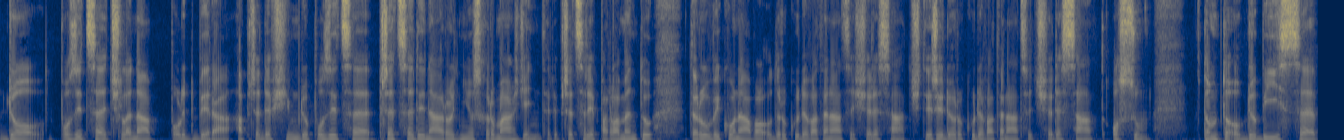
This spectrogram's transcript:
do pozice člena politbira a především do pozice předsedy Národního schromáždění, tedy předsedy parlamentu, kterou vykonával od roku 1964 do roku 1968 tomto období se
